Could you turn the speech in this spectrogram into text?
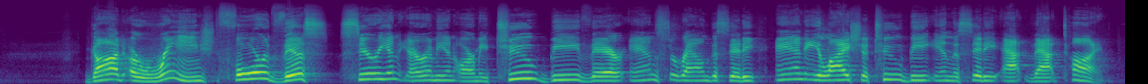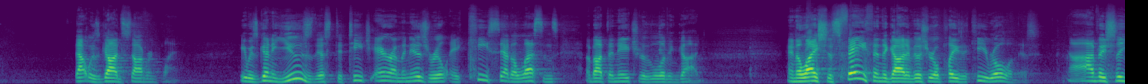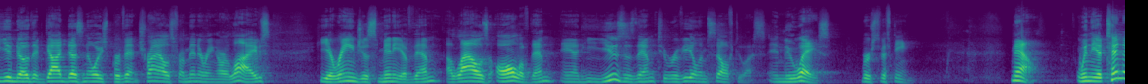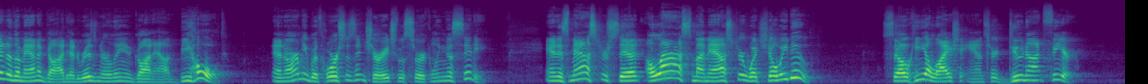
God arranged for this Syrian Aramean army to be there and surround the city, and Elisha to be in the city at that time. That was God's sovereign plan. He was going to use this to teach Aram and Israel a key set of lessons about the nature of the living God. And Elisha's faith in the God of Israel plays a key role in this. Obviously, you know that God doesn't always prevent trials from entering our lives. He arranges many of them, allows all of them, and He uses them to reveal Himself to us in new ways. Verse 15. Now, when the attendant of the man of God had risen early and gone out, behold, an army with horses and chariots was circling the city. And his master said, Alas, my master, what shall we do? So he, Elisha, answered, Do not fear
